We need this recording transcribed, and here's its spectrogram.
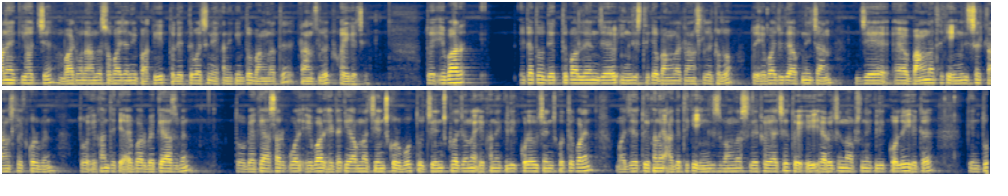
মানে কি হচ্ছে? বাট মানে আমরা সবাই জানি পাখি। তো দেখতে পাচ্ছেন এখানে কিন্তু বাংলাতে ট্রান্সলেট হয়ে গেছে। তো এবার এটা তো দেখতে পারলেন যে ইংলিশ থেকে বাংলা ট্রান্সলেট হলো। তো এবার যদি আপনি চান যে বাংলা থেকে ইংলিশে ট্রান্সলেট করবেন, তো এখান থেকে এবার ব্যাকে আসবেন। তো ব্যাকে আসার পর এবার এটাকে আমরা চেঞ্জ করব। তো চেঞ্জ করার জন্য এখানে ক্লিক করেও চেঞ্জ করতে পারেন বা যেহেতু এখানে আগে থেকে ইংলিশ বাংলা সিলেক্ট হয়ে আছে, তো এই অ্যারো চিহ্ন অপশানে ক্লিক করলেই এটা কিন্তু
